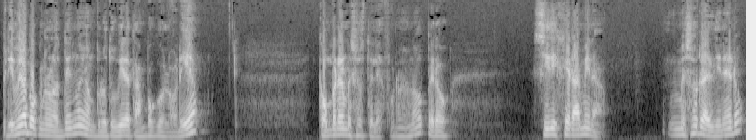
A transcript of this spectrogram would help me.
primero porque no lo tengo y aunque lo tuviera tampoco lo haría, comprarme esos teléfonos, ¿no? Pero si dijera, mira, me sobra el dinero,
